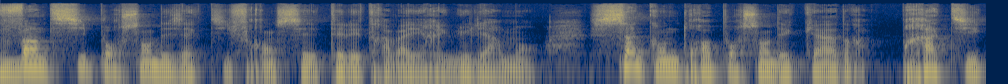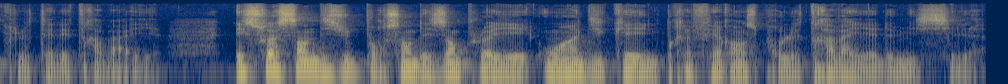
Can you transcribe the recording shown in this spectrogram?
26% des actifs français télétravaillent régulièrement, 53% des cadres pratiquent le télétravail, et 78% des employés ont indiqué une préférence pour le travail à domicile.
